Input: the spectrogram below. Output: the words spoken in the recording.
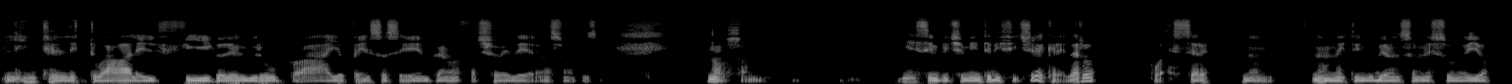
l'intellettuale, il figo del gruppo. Ah, io penso sempre, non lo faccio vedere, ma sono così. Non lo so. Mi è semplicemente difficile crederlo. Può essere. Non, non metto in dubbio, non sono nessuno io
